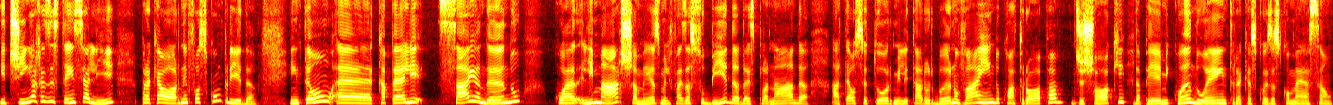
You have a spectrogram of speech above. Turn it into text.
e tinha resistência ali para que a ordem fosse cumprida. Então, é, Capelli sai andando, ele marcha mesmo, ele faz a subida da esplanada até o setor militar urbano, vai indo com a tropa de choque da PM quando entra, que as coisas começam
